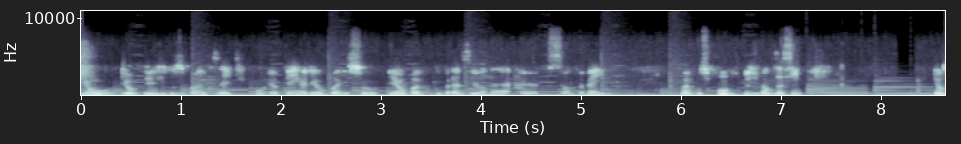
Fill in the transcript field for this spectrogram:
eu, eu vejo dos bancos aí, tipo, eu tenho ali o Banrisul e o Banco do Brasil, né? Que são também bancos públicos, digamos assim. Eu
